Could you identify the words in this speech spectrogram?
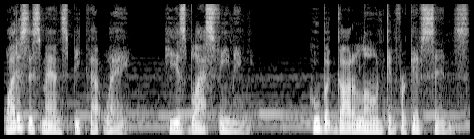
Why does this man speak that way? He is blaspheming. Who but God alone can forgive sins?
